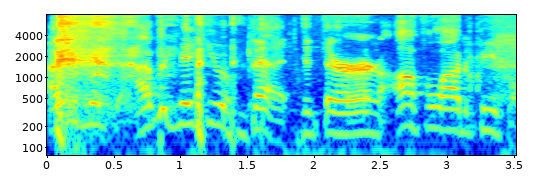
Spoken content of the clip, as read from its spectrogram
I, I, would make, I would make you a bet that there are an awful lot of people,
